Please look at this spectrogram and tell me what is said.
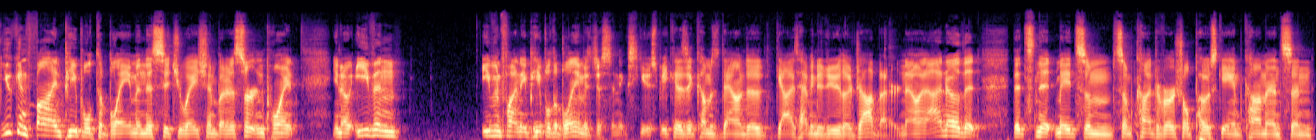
you can find people to blame in this situation, but at a certain point, you know, even even finding people to blame is just an excuse because it comes down to guys having to do their job better. Now, I know that that Snit made some some controversial post game comments, and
